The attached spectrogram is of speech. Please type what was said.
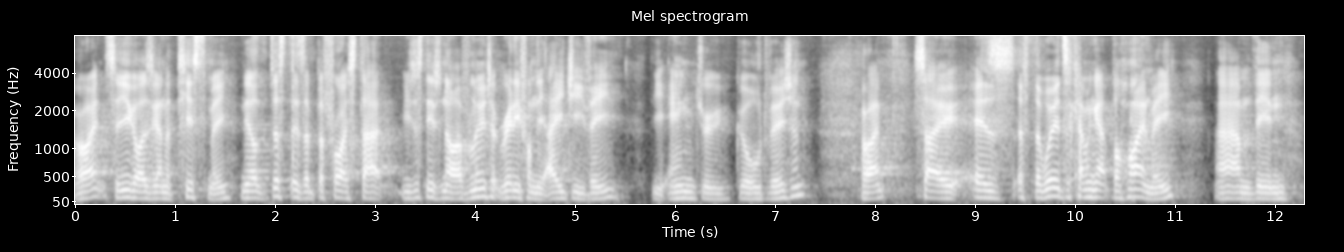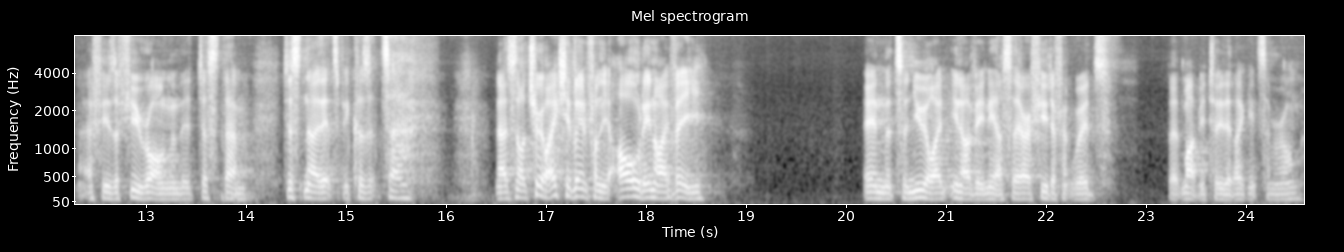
All right, so you guys are going to test me. Now, just as a, before I start, you just need to know I've learned it really from the AGV, the Andrew Gould version. All right, so as if the words are coming up behind me, um, then if there's a few wrong, then just, um, just know that's because it's, uh, no, it's not true. I actually learned from the old NIV, and it's a new NIV now, so there are a few different words, but it might be two that I get some wrong.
